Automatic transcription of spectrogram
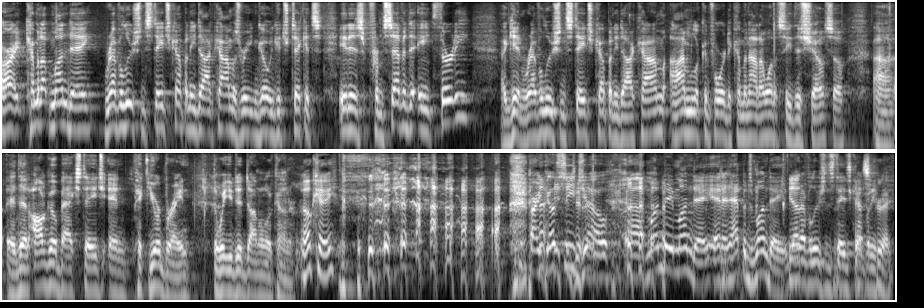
All right, coming up Monday, revolutionstagecompany.com is where you can go and get your tickets. It is from 7 to 8.30. Again, revolutionstagecompany.com. I'm looking forward to coming out. I want to see this show. So, uh, and then I'll go backstage and pick your brain the way you did Donald O'Connor. Okay. All right, go see Joe uh, Monday, Monday, and it happens Monday. at Yep. Revolution Stage That's correct.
